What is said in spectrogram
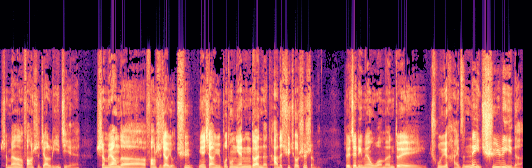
什么样的方式叫理解。什么样的方式叫有趣？面向于不同年龄段的他的需求是什么？所以这里面我们对出于孩子内驱力的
